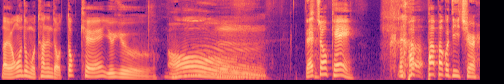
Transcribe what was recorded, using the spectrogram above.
나 영어도 못하는데 어떡해, 유유. 오, 음. that's okay. 파, 파파고 teacher.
